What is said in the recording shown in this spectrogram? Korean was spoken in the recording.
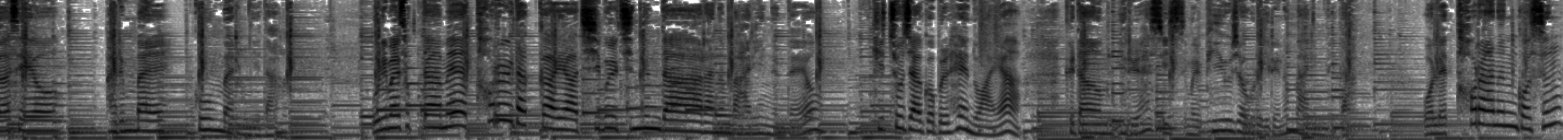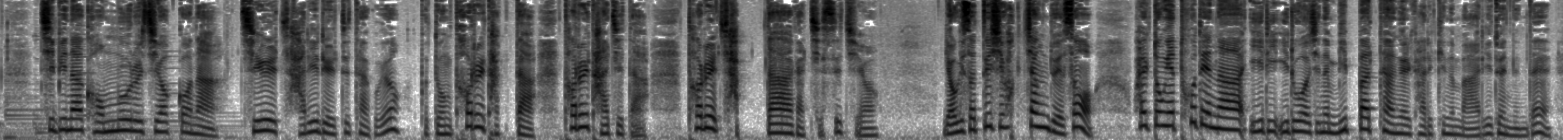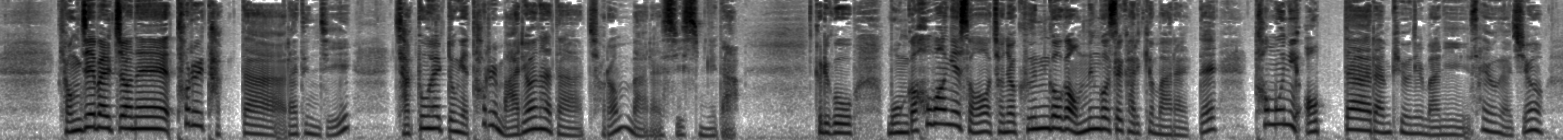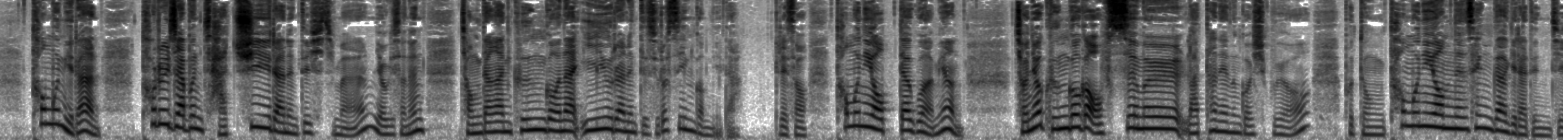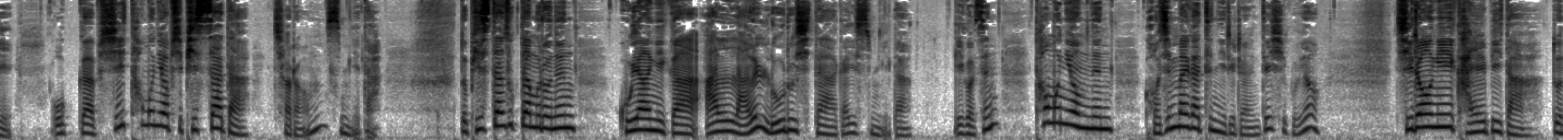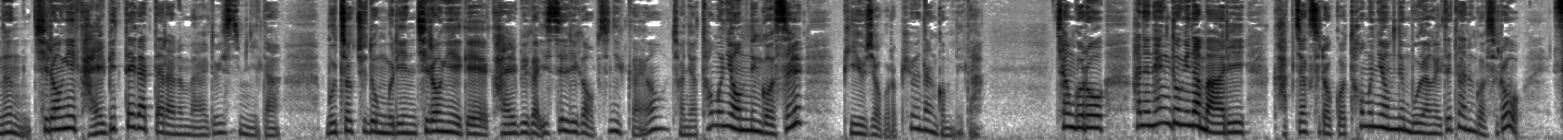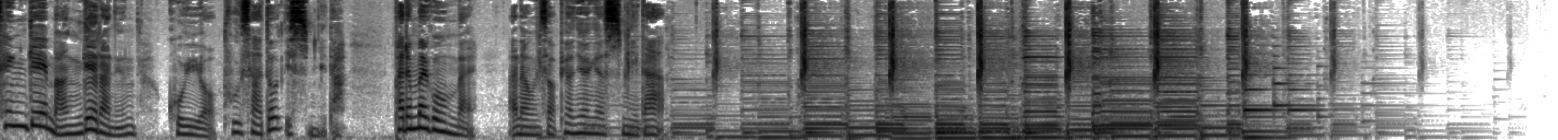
안녕하세요. 바른말, 고운말입니다. 우리말 속담에 털을 닦아야 집을 짓는다라는 말이 있는데요. 기초 작업을 해놔야 그 다음 일을 할 수 있음을 비유적으로 이르는 말입니다. 원래 터라는 것은 집이나 건물을 지었거나 지을 자리를 뜻하고요. 보통 털을 닦다, 털을 다지다, 털을 잡다 같이 쓰지요. 여기서 뜻이 확장돼서 활동의 토대나 일이 이루어지는 밑바탕을 가리키는 말이 됐는데 경제 발전에 털을 닦다라든지 작품 활동에 털을 마련하다처럼 말할 수 있습니다. 그리고 뭔가 허황해서 전혀 근거가 없는 것을 가리켜 말할 때 터무니 없다란 표현을 많이 사용하죠. 터무니란 털을 잡은 자취라는 뜻이지만 여기서는 정당한 근거나 이유라는 뜻으로 쓰인 겁니다. 그래서 터무니없다고 하면 전혀 근거가 없음을 나타내는 것이고요. 보통 터무니없는 생각이라든지 옷값이 터무니없이 비싸다처럼 씁니다. 또 비슷한 속담으로는 고양이가 알 낳을 노릇이다가 있습니다. 이것은 터무니없는 거짓말 같은 일이라는 뜻이고요. 지렁이 갈비다 또는 지렁이 갈비떼 같다라는 말도 있습니다. 무척추 동물인 지렁이에게 갈비가 있을 리가 없으니까요. 전혀 터무니없는 것을 비유적으로 표현한 겁니다. 참고로 하는 행동이나 말이 갑작스럽고 터무니없는 모양을 뜻하는 것으로 생계망계라는 고유어 부사도 있습니다. 바른말 고운말 아나운서 변희영이었습니다.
